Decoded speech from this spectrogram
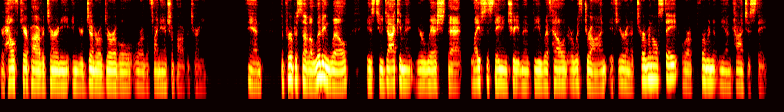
your health care power of attorney, and your general durable or the financial power of attorney. And the purpose of a living will is to document your wish that life sustaining treatment be withheld or withdrawn if you're in a terminal state or a permanently unconscious state.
